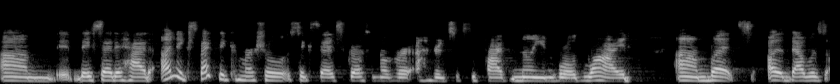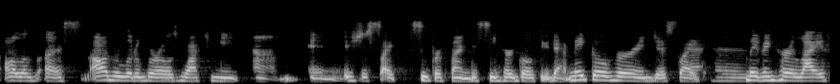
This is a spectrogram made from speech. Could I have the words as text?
Um, it- they said it had unexpected commercial success, grossing over 165 million worldwide. Um, but uh, that was all of us, all the little girls watching it. Um, and it's just like super fun to see her go through that makeover and just like living her life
